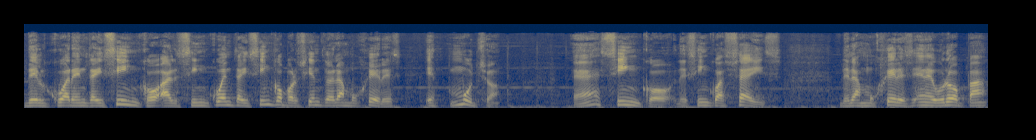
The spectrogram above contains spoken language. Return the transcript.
del 45 al 55% de las mujeres es mucho. ¿eh? Cinco, de 5 a 6 de las mujeres en Europa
